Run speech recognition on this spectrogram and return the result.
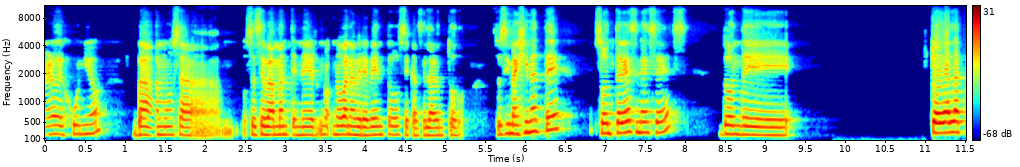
de junio vamos a, o sea, se va a mantener, no, no van a haber eventos, se cancelaron todo. Entonces, imagínate, son tres meses donde toda la,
